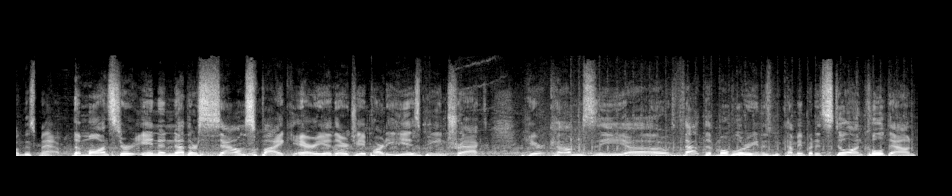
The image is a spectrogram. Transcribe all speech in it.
now on this map. The monster in another sound spike area there, J Party. He is being tracked. Here comes the. Uh, I thought the mobile arena is becoming, but it's still on cooldown.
